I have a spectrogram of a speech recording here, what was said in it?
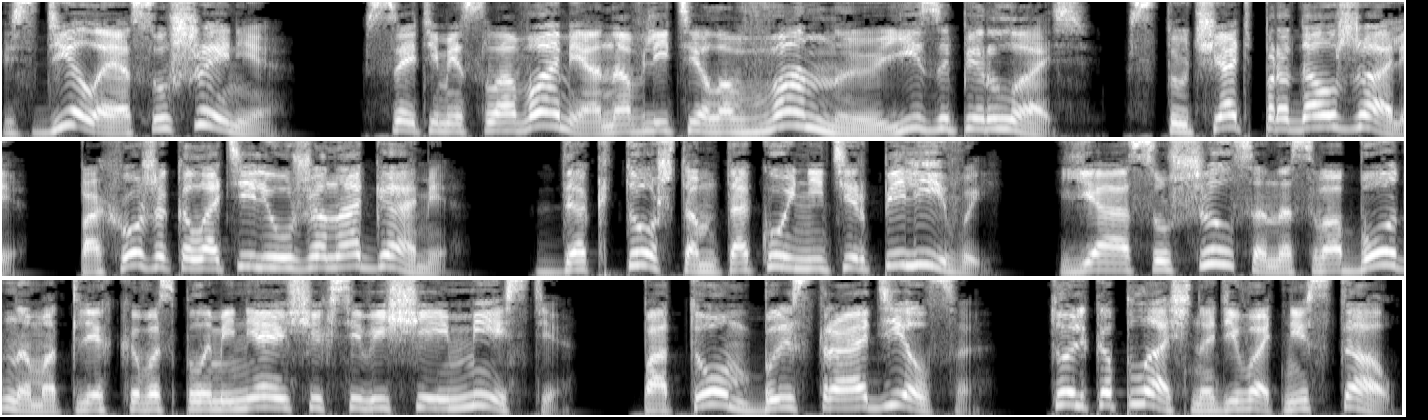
Сделай осушение!» С этими словами она влетела в ванную и заперлась. Стучать продолжали. Похоже, колотили уже ногами. Да кто ж там такой нетерпеливый? Я осушился на свободном от легковоспламеняющихся вещей месте. Потом быстро оделся. Только плащ надевать не стал.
